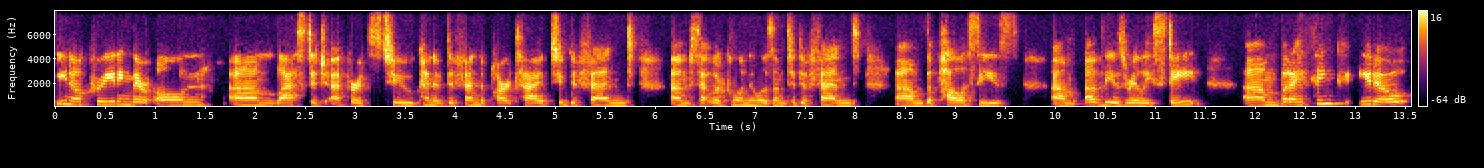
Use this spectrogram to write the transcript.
you know creating their own um, last ditch efforts to kind of defend apartheid, to defend um, settler colonialism, to defend um, the policies um, of the Israeli state. but I think you know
